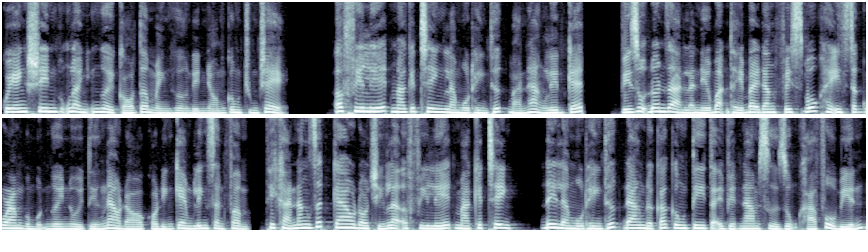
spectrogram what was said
Quỳnh Anh Shin cũng là những người có tầm ảnh hưởng đến nhóm công chúng trẻ. Affiliate marketing là một hình thức bán hàng liên kết. Ví dụ đơn giản là nếu bạn thấy bài đăng Facebook hay Instagram của một người nổi tiếng nào đó có đính kèm link sản phẩm thì khả năng rất cao đó chính là affiliate marketing. Đây là một hình thức đang được các công ty tại Việt Nam sử dụng khá phổ biến.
